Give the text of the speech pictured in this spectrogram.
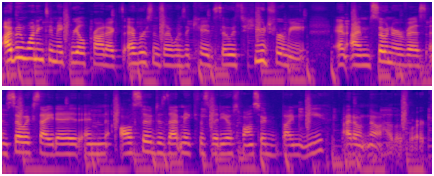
I've been wanting to make real products ever since I was a kid, so it's huge for me. And I'm so nervous and so excited. And also, does that make this video sponsored by me? I don't know how this works.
